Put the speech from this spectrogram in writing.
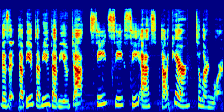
Visit www.cccs.care to learn more.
